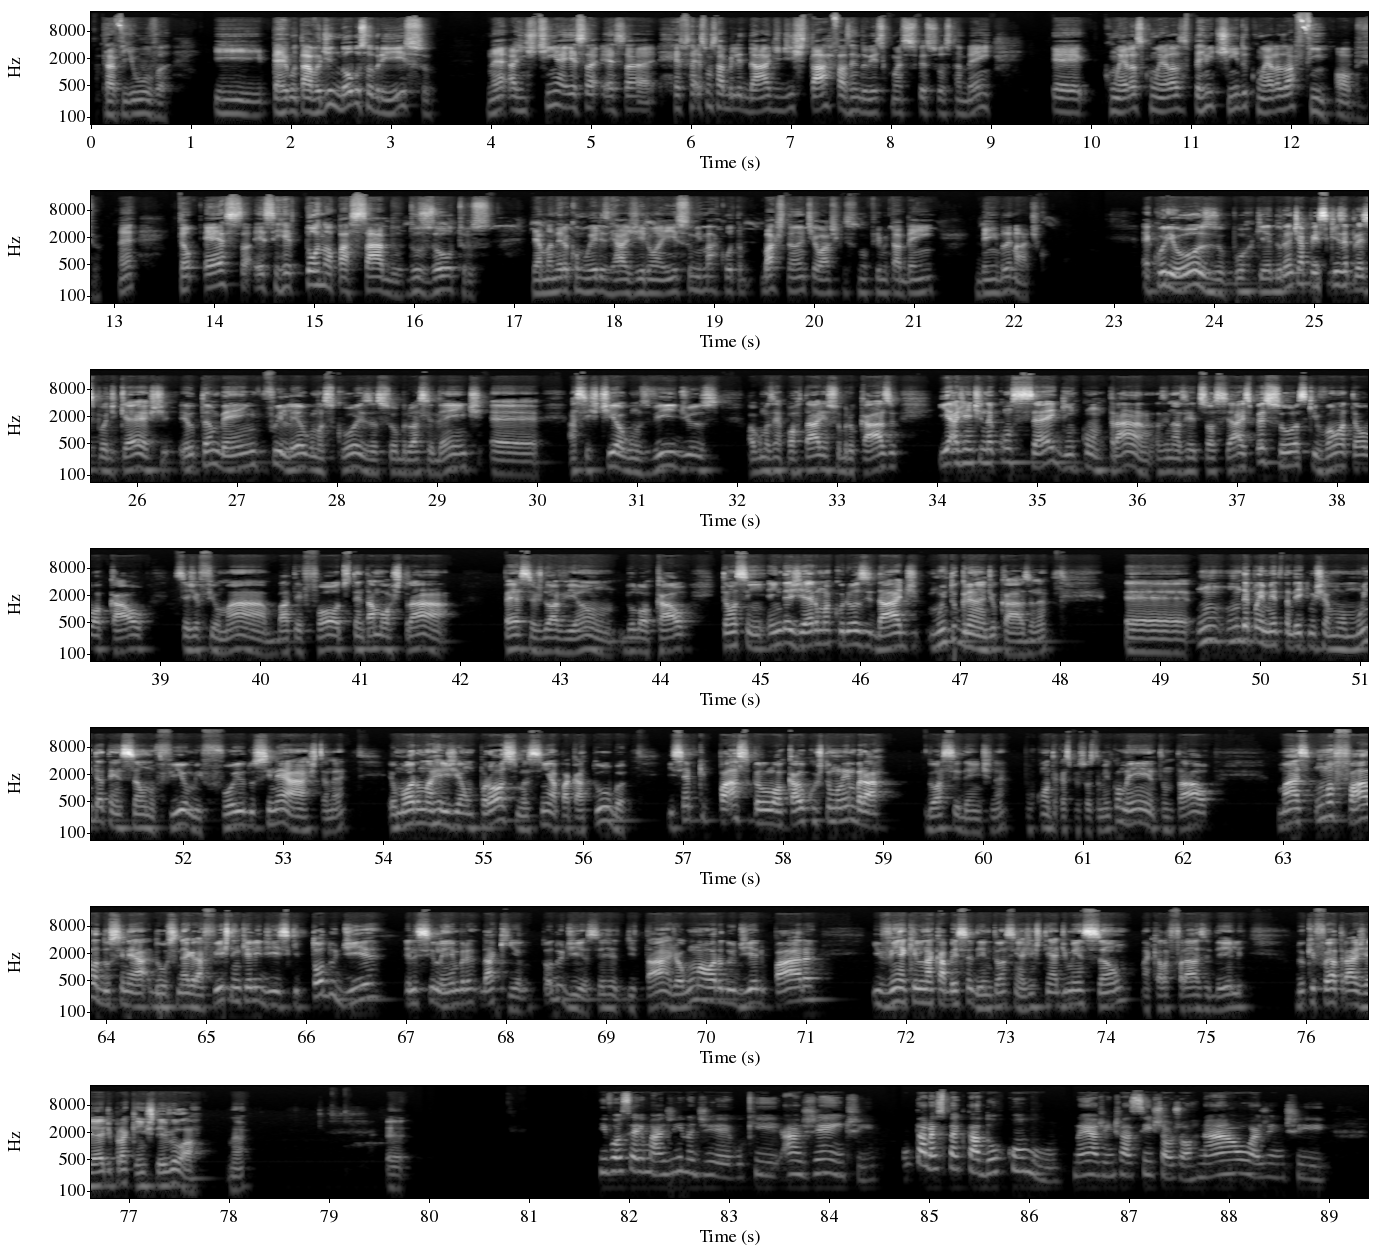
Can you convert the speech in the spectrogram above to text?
para viúva e perguntava de novo sobre isso, né? A gente tinha essa, essa responsabilidade de estar fazendo isso com essas pessoas também, é, com elas, com elas permitindo, com elas afim, óbvio, né? Então, essa, esse retorno ao passado dos outros e a maneira como eles reagiram a isso me marcou bastante. Eu acho que isso no filme está bem, bem emblemático. É curioso porque durante a pesquisa para esse podcast eu também fui ler algumas coisas sobre o acidente, é, assisti alguns vídeos, algumas reportagens sobre o caso e a gente ainda consegue encontrar nas redes sociais pessoas que vão até o local, seja filmar, bater fotos, tentar mostrar peças do avião, do local. Então, assim, ainda gera uma curiosidade muito grande o caso, né? É, um, um, depoimento também que me chamou muita atenção no filme foi o do cineasta, né? Eu moro numa região próxima, assim, a Pacatuba, e sempre que passo pelo local eu costumo lembrar do acidente, né? Por conta que as pessoas também comentam tal. Mas uma fala do, cine, do cinegrafista em que ele diz que todo dia ele se lembra daquilo. Todo dia, seja de tarde, alguma hora do dia ele para e vem aquilo na cabeça dele. Então, assim, a gente tem a dimensão, naquela frase dele, do que foi a tragédia para quem esteve lá, né? É... E você imagina, Diego, que a gente, um telespectador comum, né? A gente assiste ao jornal, a gente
